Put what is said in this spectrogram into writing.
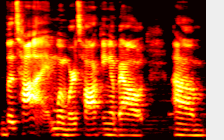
the time when we're talking about um,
